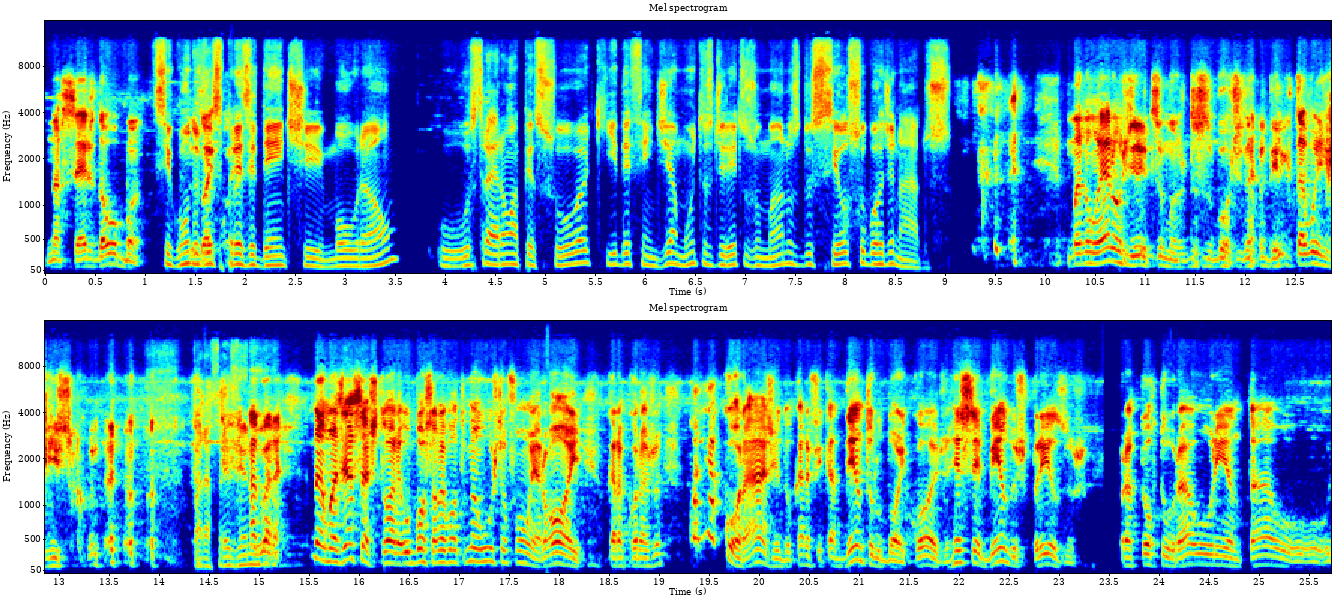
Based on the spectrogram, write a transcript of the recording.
na sede da OBAN. Segundo o vice-presidente Mourão, o Ustra era uma pessoa que defendia muito os direitos humanos dos seus subordinados. Mas não eram os direitos humanos dos subordinados dele que estavam em risco. Né? Parafraseando. Agora, não, mas essa história, o Bolsonaro volta, não, o Ustra foi um herói, o cara corajoso. Qual é a coragem do cara ficar dentro do doicode, recebendo os presos para torturar ou orientar? Ou...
